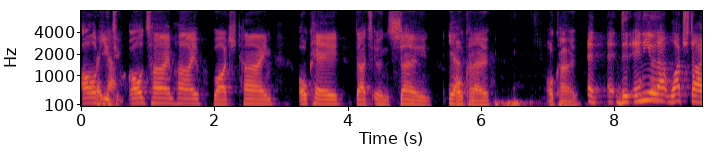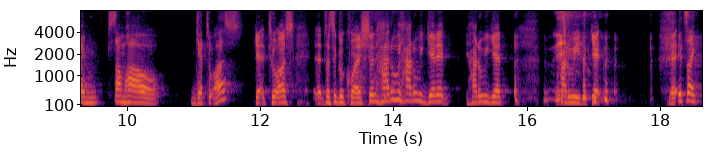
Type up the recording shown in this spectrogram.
all of right now. YouTube, all-time high watch time. Okay, that's insane. Yeah. Okay. Okay. And, and did any of that watch time somehow get to us? Get to us. That's a good question. How do we how do we get it? How do we get how do we get It's like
